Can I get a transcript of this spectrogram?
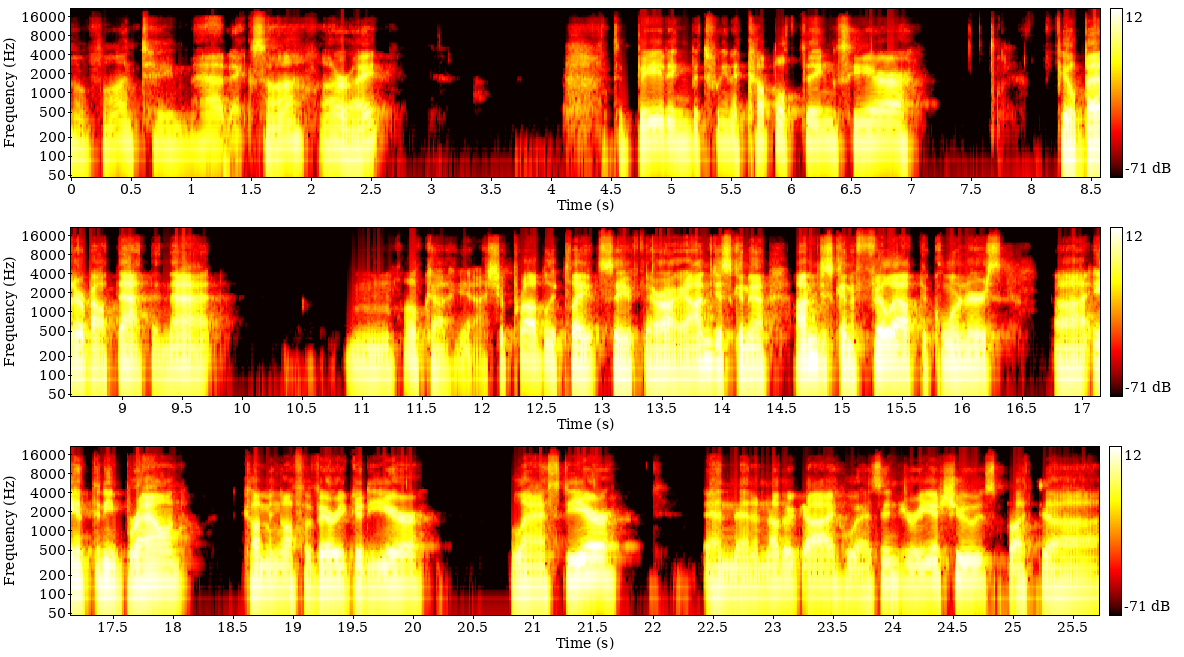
Avonte Maddox, huh? All right. Debating between a couple things here. Feel better about that than that. Mm, okay, yeah, I should probably play it safe there. All right, I'm just gonna I'm just gonna fill out the corners. Uh, Anthony Brown coming off a very good year last year, and then another guy who has injury issues, but uh,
